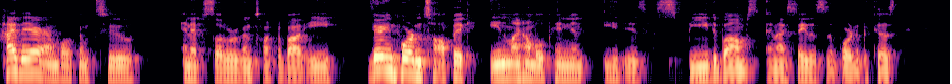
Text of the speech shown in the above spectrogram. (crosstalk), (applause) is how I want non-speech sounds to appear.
Hi there, and welcome to an episode where we're going to talk about a very important topic. In my humble opinion, it is speed bumps. And I say this is important because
